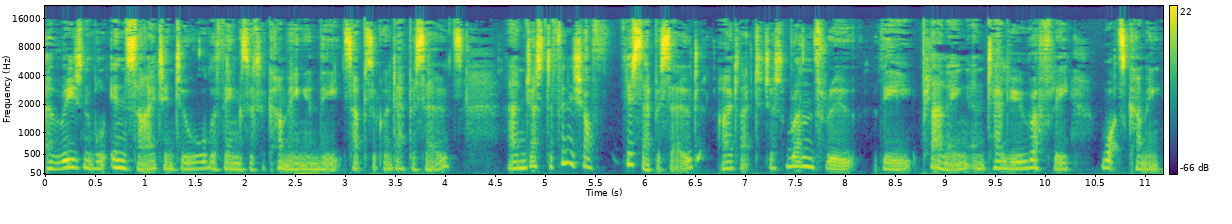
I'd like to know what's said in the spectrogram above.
a reasonable insight into all the things that are coming in the subsequent episodes. And just to finish off this episode, I'd like to just run through the planning and tell you roughly what's coming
